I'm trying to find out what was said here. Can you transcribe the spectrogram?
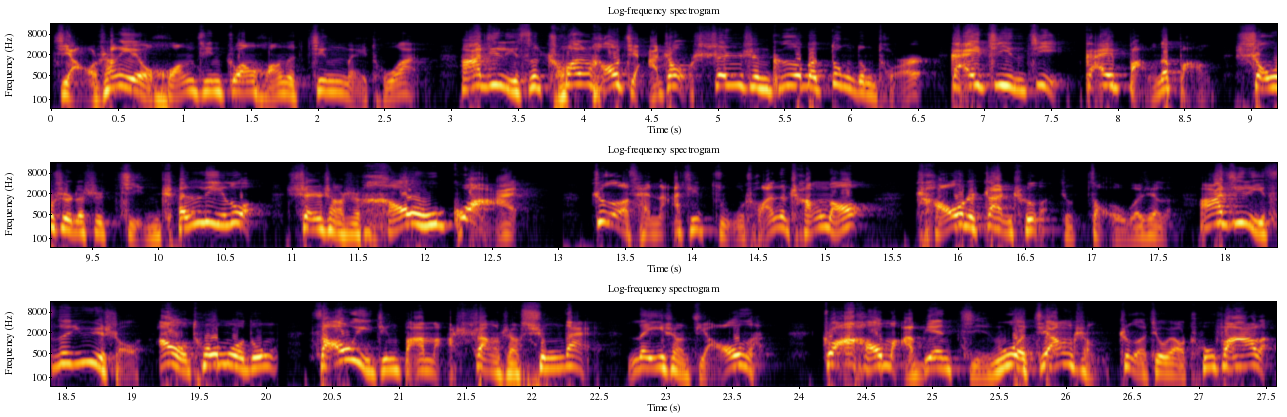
角上也有黄金装潢的精美图案。阿基里斯穿好甲胄，伸伸胳膊，动动腿儿，该系的系，该绑的绑，收拾的是紧沉利落，身上是毫无挂碍。这才拿起祖传的长矛，朝着战车就走过去了。阿基里斯的御手奥托莫东早已经把马上上胸带，勒上嚼子，抓好马鞭，紧握缰绳，这就要出发了。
